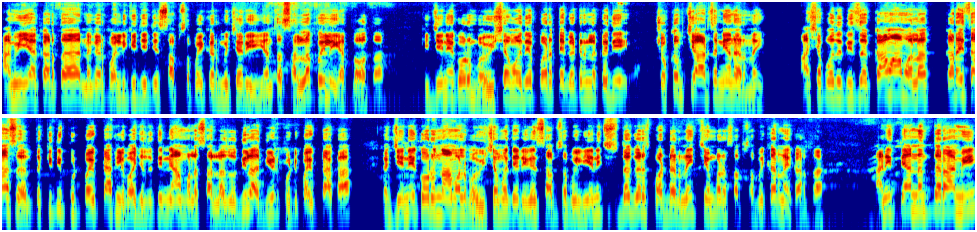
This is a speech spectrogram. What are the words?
आम्ही याकरता नगरपालिकेचे जे साफसफाई कर्मचारी यांचा सल्ला पहिले घेतला होता की जेणेकरून भविष्यामध्ये परत त्या गटरीला कधी चोकअपची अडचण येणार नाही. अशा पद्धतीचं काम आम्हाला करायचं असेल तर किती फूट पाईप टाकले पाहिजे तर त्यांनी आम्हाला सल्ला जो दिला दीड फुटी पाईप टाका. का जेणेकरून आम्हाला भविष्यामध्ये ठिकाणी साफसफाई येण्याची सुद्धा गरज पडणार नाही चेंबर साफसफाई करण्याकरता. आणि त्यानंतर आम्ही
